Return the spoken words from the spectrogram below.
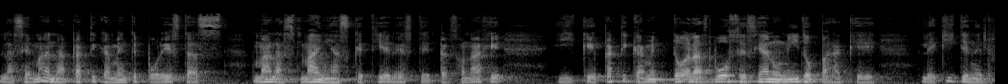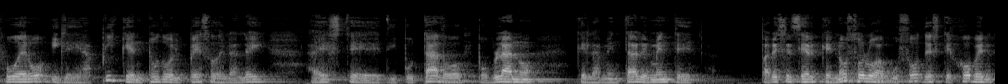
la semana prácticamente por estas malas mañas que tiene este personaje y que prácticamente todas las voces se han unido para que le quiten el fuero y le apliquen todo el peso de la ley a este diputado poblano que lamentablemente parece ser que no solo abusó de este joven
